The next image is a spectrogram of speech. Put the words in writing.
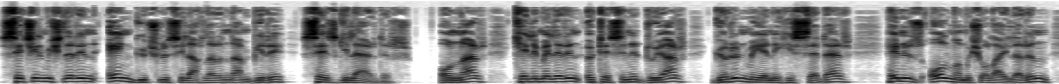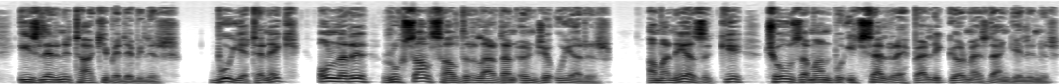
Seçilmişlerin en güçlü silahlarından biri sezgilerdir. Onlar kelimelerin ötesini duyar, görünmeyeni hisseder, henüz olmamış olayların izlerini takip edebilir. Bu yetenek onları ruhsal saldırılardan önce uyarır. Ama ne yazık ki çoğu zaman bu içsel rehberlik görmezden gelinir.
